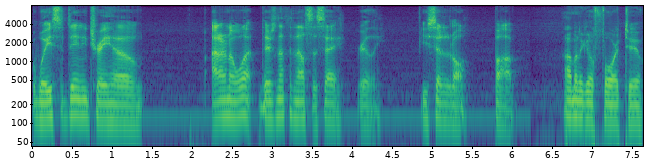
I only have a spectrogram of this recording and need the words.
Wasted Danny Trejo. I don't know what. There's nothing else to say, really. You said it all, Bob. I'm gonna go four too.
